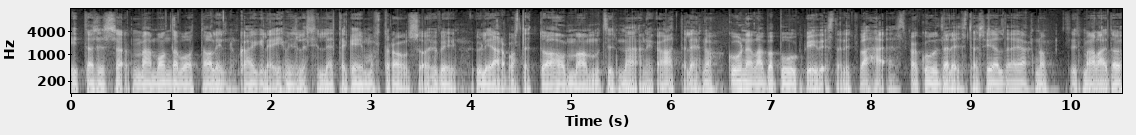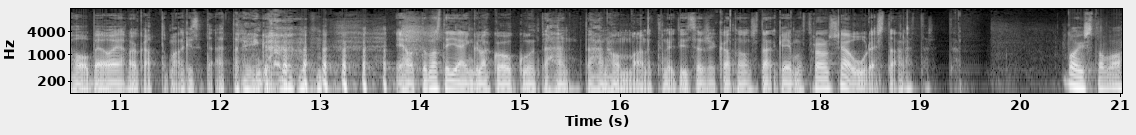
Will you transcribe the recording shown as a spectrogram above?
Itse asiassa mä monta vuotta olin kaikille ihmisille silleen, että Game of Thrones on hyvin yliarvostettua hommaa, mutta sitten mä niin ajattelin, no kuunnellaanpa BookBeatista nyt vähän, ja sitten mä kuuntelin sitä sieltä, ja no siis mä laitoin HBO ja aloin katsomaankin sitä, että niin ehdottomasti jäin kyllä koukkuun tähän, tähän hommaan, että nyt itse asiassa katson sitä Game of Thronesia uudestaan. Että, että. Loistavaa.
